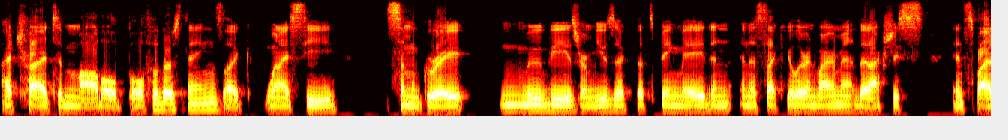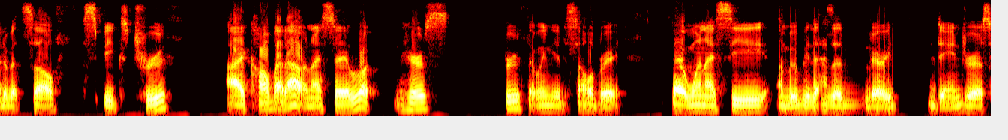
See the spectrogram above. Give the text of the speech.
I try to model both of those things. Like when I see some great movies or music that's being made in, in a secular environment that actually in spite of itself speaks truth, I call that out and I say, look, here's truth that we need to celebrate. But when I see a movie that has a very dangerous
